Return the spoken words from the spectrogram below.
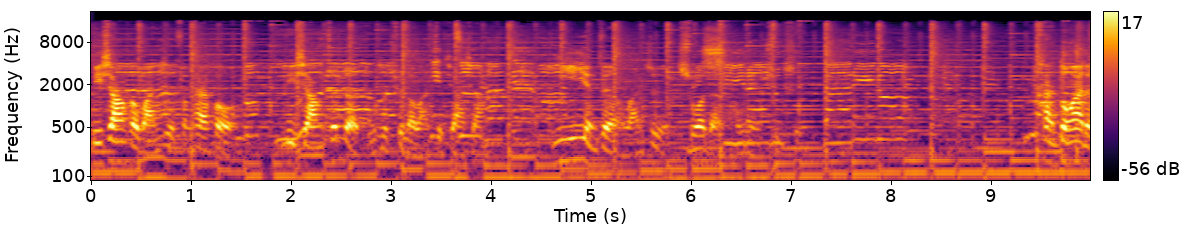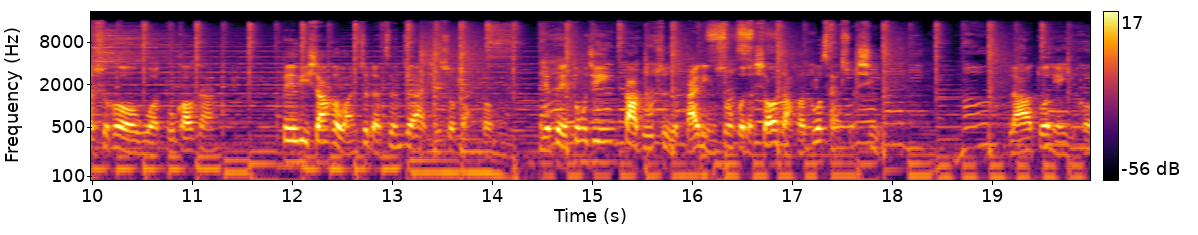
丽香和丸治分开后，丽香真的独自去了丸治家乡，一一验证丸治说的童年趣事。看《动爱》的时候，我读高三，被丽香和丸子的真挚爱情所感动，也被东京大都市白领生活的潇洒和多彩所吸引。然而多年以后，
